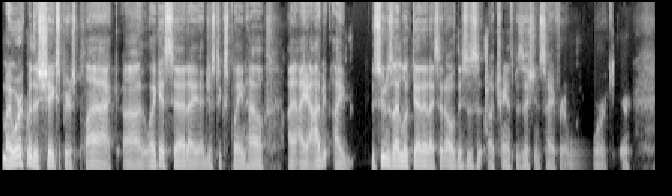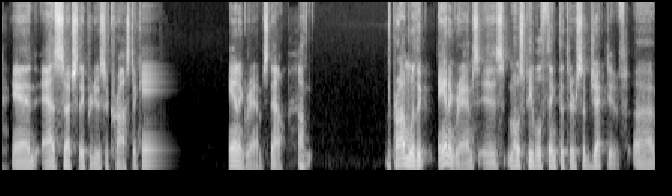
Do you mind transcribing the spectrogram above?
my work with the Shakespeare's plaque, uh, like I said, I, I, just explained how I, I, I, as soon as I looked at it, I said, "Oh, this is a transposition cipher at work here," and as such, they produce acrostic anagrams. Now, um, the problem with anagrams is most people think that they're subjective. Uh,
